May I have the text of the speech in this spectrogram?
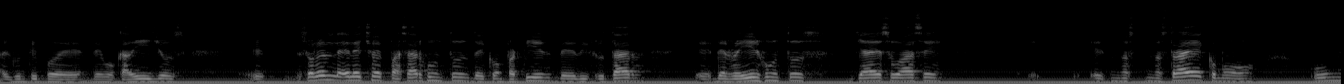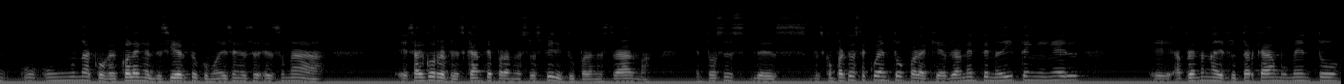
algún tipo de, bocadillos. Eh, solo el, hecho de pasar juntos, de compartir, de disfrutar, de reír juntos, ya eso hace, nos, nos trae como un, un, una Coca-Cola en el desierto, como dicen, es, es, una, es algo refrescante para nuestro espíritu, para nuestra alma. Entonces les, les comparto este cuento para que realmente mediten en él, eh, aprendan a disfrutar cada momento,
